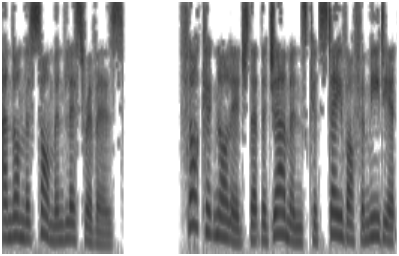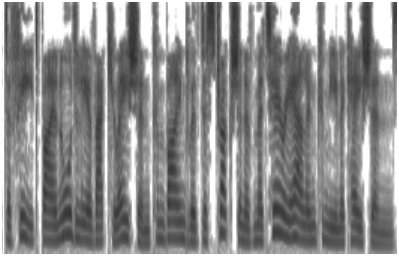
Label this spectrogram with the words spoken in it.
and on the Somme and Lys rivers. Foch acknowledged that the Germans could stave off immediate defeat by an orderly evacuation combined with destruction of materiel and communications.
